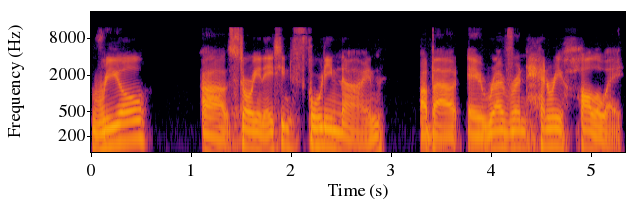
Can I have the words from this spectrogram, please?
real uh, story in 1849 about a Reverend Henry Holloway,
